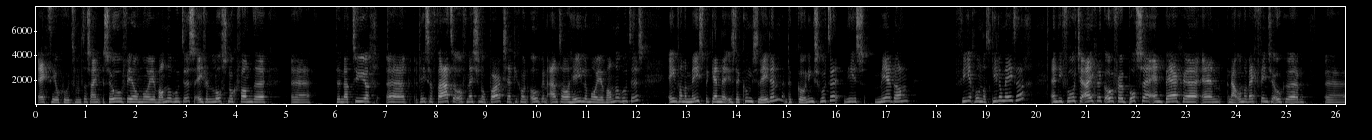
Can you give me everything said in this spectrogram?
echt heel goed, want er zijn zoveel mooie wandelroutes. Even los nog van de, uh, de natuurreservaten of national parks heb je gewoon ook een aantal hele mooie wandelroutes. Een van de meest bekende is de Koensleden, de Koningsroute. Die is meer dan 400 kilometer. En die voert je eigenlijk over bossen en bergen. En nou, onderweg vind je ook uh, uh,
